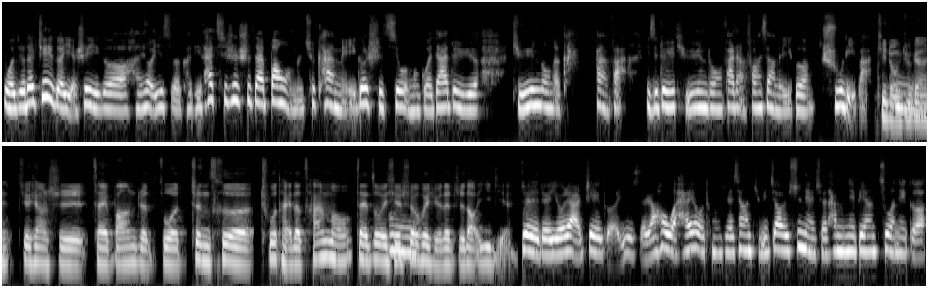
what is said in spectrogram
我觉得这个也是一个很有意思的课题，它其实是在帮我们去看每一个时期我们国家对于体育运动的看看法，以及对于体育运动发展方向的一个梳理吧。这种就感嗯就像是在帮着做政策出台的参谋，在做一些社嗯会学的指导意见。对对，有点儿这个意思。然后我还有同学，像体育教育训练学，他们那边做那个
